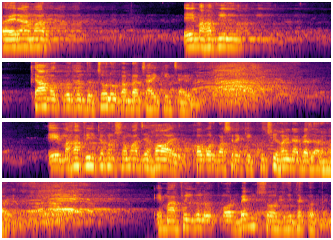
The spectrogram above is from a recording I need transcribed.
বাইরে আমার, এই মাহফিল কামত পর্যন্ত চলুক, আমরা চাই কি চাই না। এই মাহফিল যখন সমাজে হয় খবর বাসারে কি খুশি হয় না বেজার হয়? এই মাহফিলগুলো করবেন, সহযোগিতা করবেন।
